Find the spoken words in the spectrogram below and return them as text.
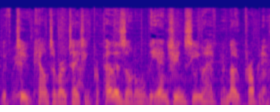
with two counter-rotating propellers on all the engines, you have no problem.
